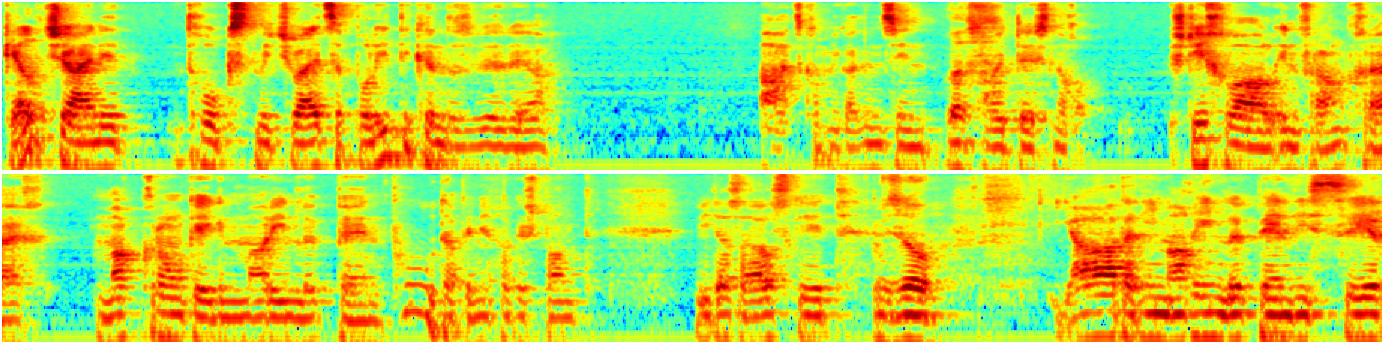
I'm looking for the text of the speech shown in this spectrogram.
Geldscheine druckst mit Schweizer Politikern, das würde ja. Ah, jetzt kommt mir gerade in den Sinn. Was? Heute ist noch Stichwahl in Frankreich. Macron gegen Marine Le Pen. Puh, da bin ich ja gespannt wie das ausgeht. Wieso? Ja, da die Marine Le Pen die ist sehr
